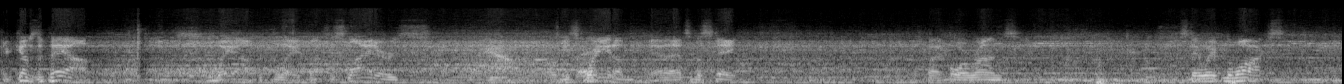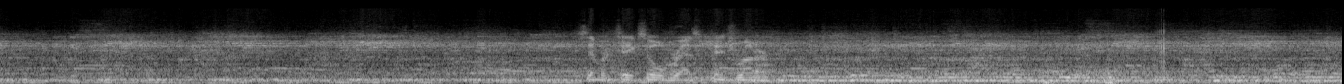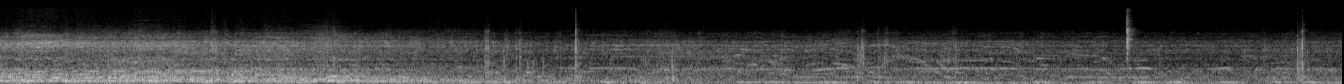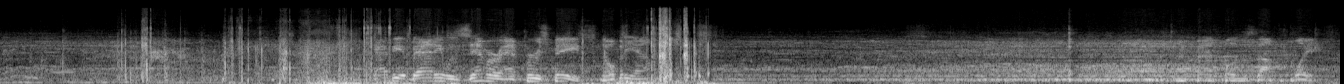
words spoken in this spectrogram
Here comes the payoff. Way off the plate. Bunch of sliders. He's spraying them. Yeah, that's a mistake. By four runs. Stay away from the walks. Zimmer takes over as a pinch runner. Happy at batting with Zimmer at first base. Nobody out. That fastball to stop the plate.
